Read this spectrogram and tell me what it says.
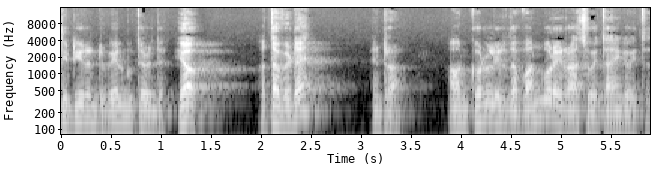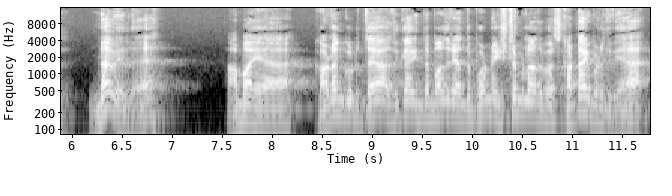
திடீரென்று வேல்முத்து எழுந்து யோ அத்தா விட என்றான். அவன் குரல் இருந்த வன்முறை ராசுவை தயங்க வைத்தது. என்ன வேலை? ஆமாயா கடன் கொடுத்த அதுக்காக இந்த மாதிரி அந்த பொண்ணை இஷ்டமில்லாத பஸ் கட்டாயப்படுத்துவியா?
